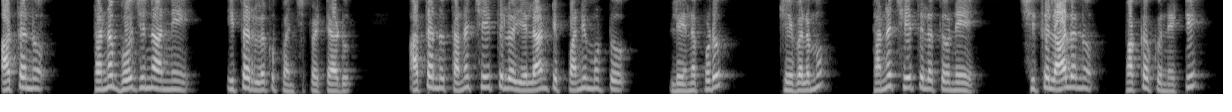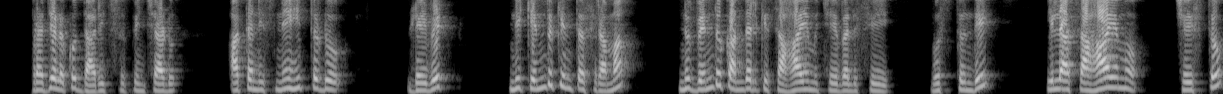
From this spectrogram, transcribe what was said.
అతను తన భోజనాన్ని ఇతరులకు పంచిపెట్టాడు. అతను తన చేతిలో ఎలాంటి పనిముట్టు లేనప్పుడు కేవలము తన చేతులతోనే శిథిలాలను పక్కకు నెట్టి ప్రజలకు దారి చూపించాడు. అతని స్నేహితుడు డేవిడ్ నీకెందుకింత శ్రమ? నువ్వెందుకు అందరికి సహాయం చేయవలసి వస్తుంది? ఇలా సహాయము చేస్తూ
